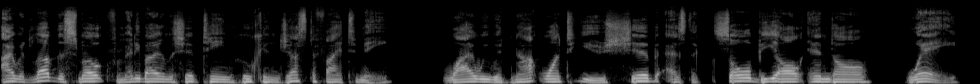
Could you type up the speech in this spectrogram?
I would love the smoke from anybody on the Shib team who can justify to me why we would not want to use SHIB as the sole be all end all way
